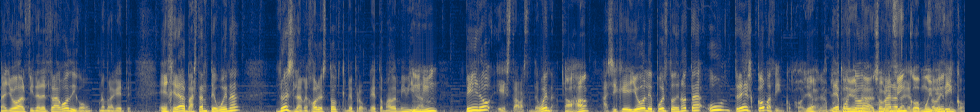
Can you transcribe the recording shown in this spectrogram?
Ah, Yo al final del trago digo, una marquete. En general, bastante buena. No es la mejor stout que me pro- que he tomado en mi vida, Ujú. pero está bastante buena. Ajá. Así que yo le he puesto de nota un 3,5. Oye, le ha Le he puesto ahí puesto una sobre más nota que 5. tú, Muy sobre bien. cinco.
